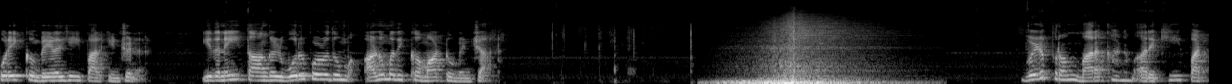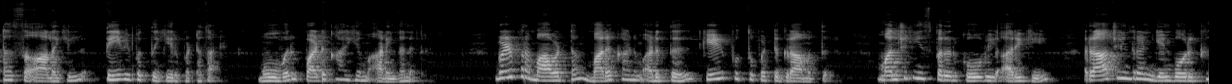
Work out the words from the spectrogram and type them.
குறைக்கும் வேலையை பார்க்கின்றனர். இதனை தாங்கள் ஒருபொழுதும் அனுமதிக்க மாட்டோம் என்றார். விழுப்புரம் மரக்காணம் அருகே பட்டாசு ஆலையில் தீ விபத்து ஏற்பட்டதால் மூவர் படுகாயம் அடைந்தனர். விழுப்புரம் மாவட்டம் மரக்காணம் அடுத்து கீழ்ப்புத்துப்பட்டு கிராமத்து மஞ்சனீஸ்வரர் கோவில் அருகே ராஜேந்திரன் என்போருக்கு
